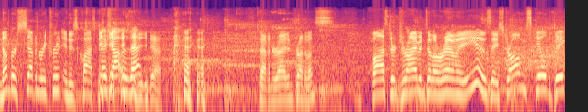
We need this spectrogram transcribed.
number seven recruit in his class. What shot was that? yeah. Happened right in front of us. Foster driving to the rim. He is a strong, skilled, big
